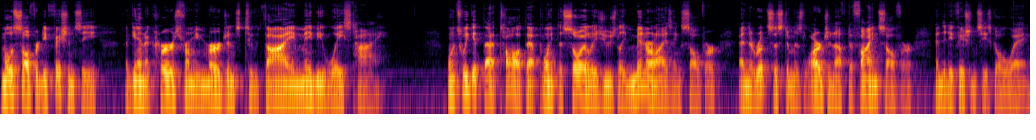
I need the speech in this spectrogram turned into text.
most sulfur deficiency again occurs from emergence to thigh, maybe waist high. Once we get that tall, at that point the soil is usually mineralizing sulfur and the root system is large enough to find sulfur and the deficiencies go away.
